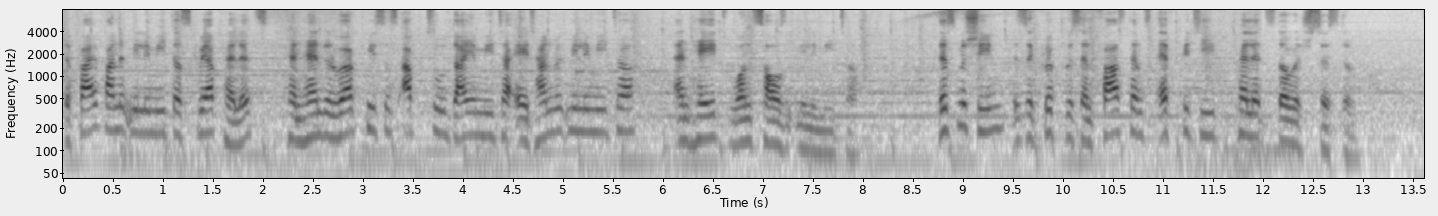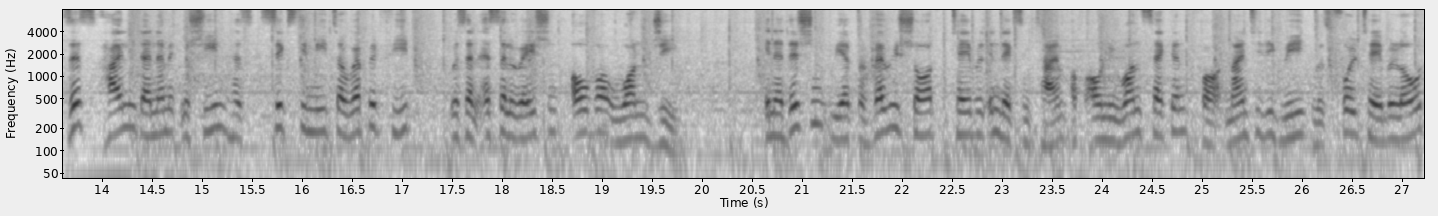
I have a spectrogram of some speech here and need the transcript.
The 500 mm square pallets can handle workpieces up to diameter 800 mm and height 1000 mm. This machine is equipped with an Fastems FPT pallet storage system. This highly dynamic machine has 60 meter rapid feed with an acceleration over 1 G. In addition, we have a very short table indexing time of only 1 second for 90 degree with full table load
